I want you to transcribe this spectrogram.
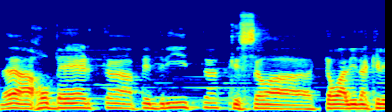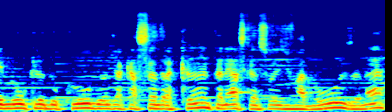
né? A Roberta, a Pedrita, que são a, estão ali naquele núcleo do clube onde a Cassandra canta, né? As canções de Vanusa, né?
